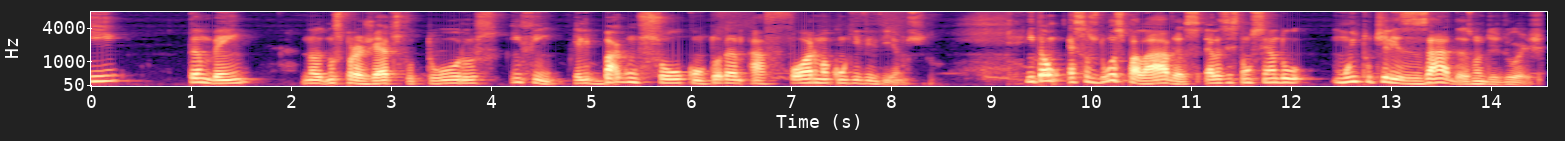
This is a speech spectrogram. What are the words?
e também no, nos projetos futuros. Enfim, ele bagunçou com toda a forma com que vivíamos. Então, essas duas palavras, elas estão sendo muito utilizadas no dia de hoje.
